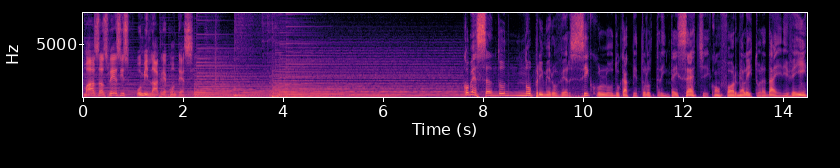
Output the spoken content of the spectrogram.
Mas às vezes o milagre acontece. Começando no primeiro versículo do capítulo 37, conforme a leitura da NVI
